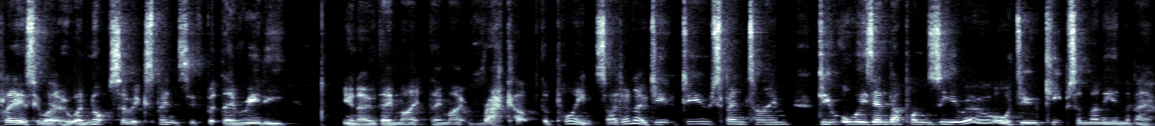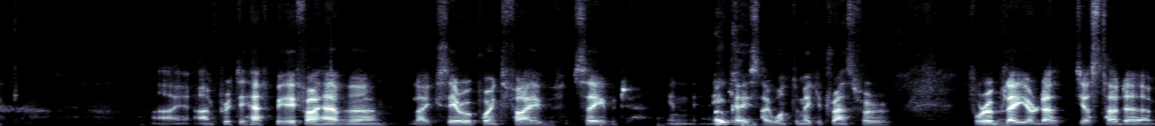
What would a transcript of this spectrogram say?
players who are who are not so expensive, but they're really you know they might they might rack up the points. I don't know. Do you do you spend time? Do you always end up on zero, or do you keep some money in the bank? I I'm pretty happy if I have uh, like 0.5 saved in in Okay. case I want to make a transfer for a Hmm. player that just had a,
